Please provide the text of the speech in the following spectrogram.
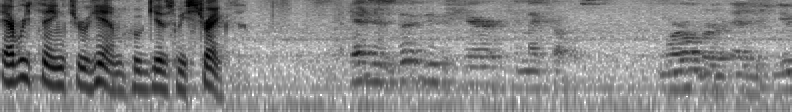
everything through him who gives me strength. It is good of you to share in my troubles. Moreover, as you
